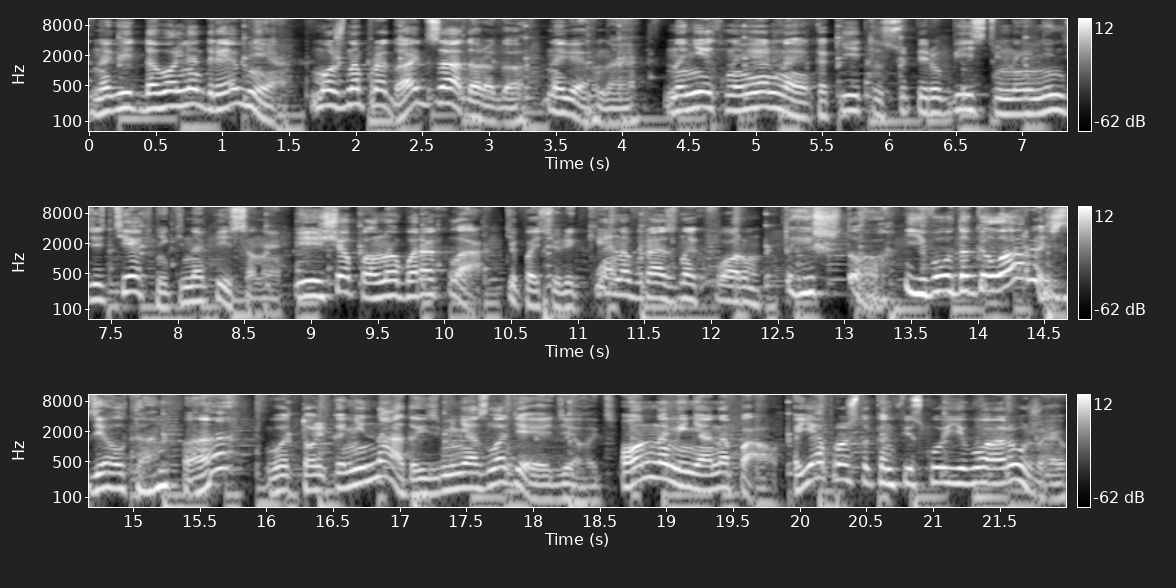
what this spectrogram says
Но ведь довольно древние. Можно продать задорого, наверное. На них, наверное, какие-то суперубийственные ниндзя-техники написаны. И еще полно барахла типа сюрикенов разных форм. Ты что, его догола раздел там, а? Вот только не надо из меня злодея делать. Он на меня напал. Я просто конфискую его оружие.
